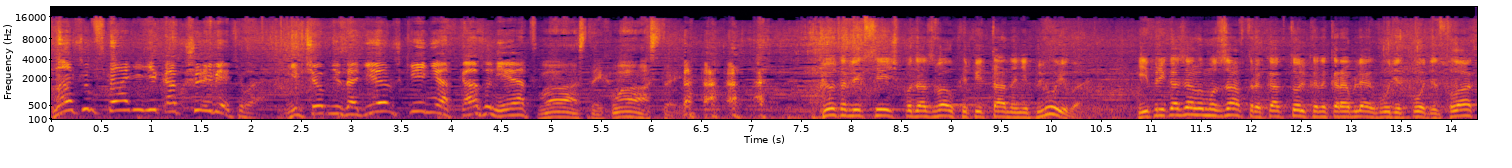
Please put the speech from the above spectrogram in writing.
В нашем стане не как в Шереметьево. Ни в чем ни задержки, ни отказу нет. Хвастай, хвастай. Петр Алексеевич подозвал капитана Неплюева и приказал ему завтра, как только на кораблях будет поднят флаг,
